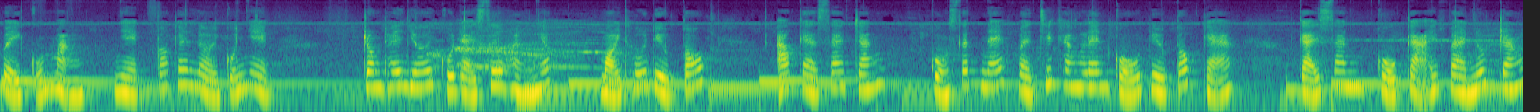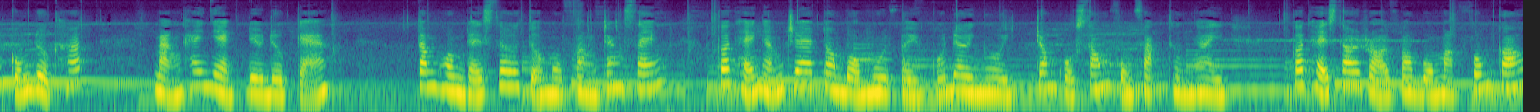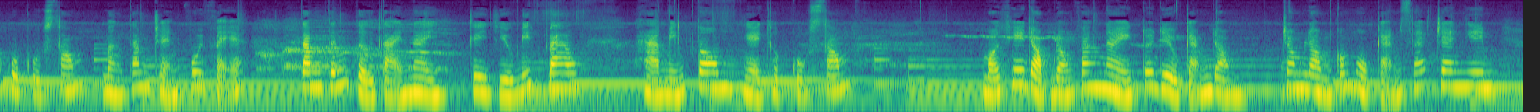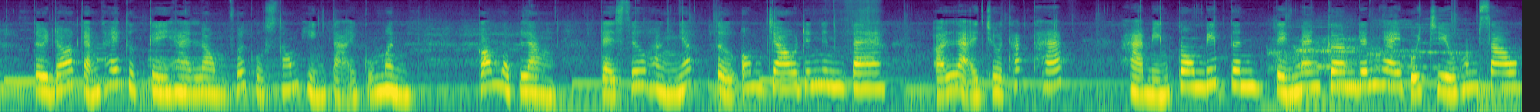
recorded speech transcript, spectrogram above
vị của mặn, nhạc có cái lời của nhạc. Trong thế giới của đại sư hoàng nhất, mọi thứ đều tốt. Áo cà sa trắng, cuộn sách nát và chiếc khăn len cũ đều tốt cả. Cải xanh, củ cải và nước trắng cũng được hết. Mặn hay nhạt đều được cả. Tâm hồn đại sư tựa một vầng trăng sáng, có thể ngẫm ra toàn bộ mùi vị của đời người trong cuộc sống vụn vặt thường ngày có thể soi rọi vào bộ mặt vốn có của cuộc sống bằng tâm trạng vui vẻ. Tâm tính tự tại này kỳ diệu biết bao, hạ miễn tôn, nghệ thuật cuộc sống. Mỗi khi đọc đoạn văn này, tôi đều cảm động. Trong lòng có một cảm giác trang nghiêm. Từ đó cảm thấy cực kỳ hài lòng với cuộc sống hiện tại của mình. Có một lần, đại sư hoàng nhất từ ôn châu đến ninh ba, ở lại chùa thắt tháp hạ miễn tôn biết tin, liền mang cơm đến ngay buổi chiều hôm sau.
